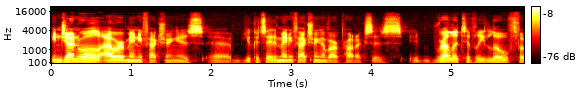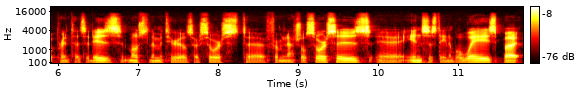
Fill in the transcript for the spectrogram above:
in general, our manufacturing is, uh, you could say, the manufacturing of our products is relatively low footprint as it is. Most of the materials are sourced uh, from natural sources uh, in sustainable ways, but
